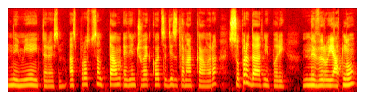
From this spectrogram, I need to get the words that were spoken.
не ми е интересно. Аз просто съм там един човек, който седи зад една камера. Супер, дават ми пари. Невероятно.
